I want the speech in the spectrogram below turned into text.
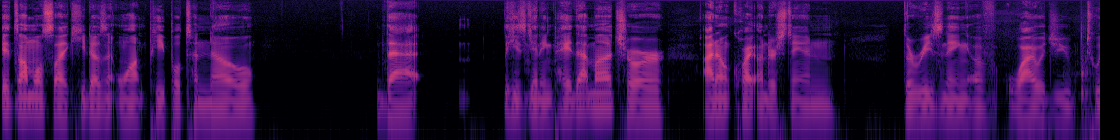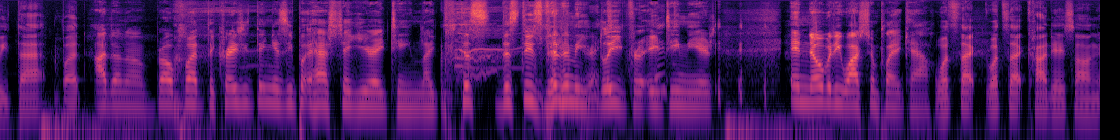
it's almost like he doesn't want people to know that he's getting paid that much, or I don't quite understand the reasoning of why would you tweet that, but I don't know, bro. But the crazy thing is, he put hashtag year 18. Like this, this dude's been in the league for 18 years, and nobody watched him play at Cal. what's that? What's that Kanye song?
